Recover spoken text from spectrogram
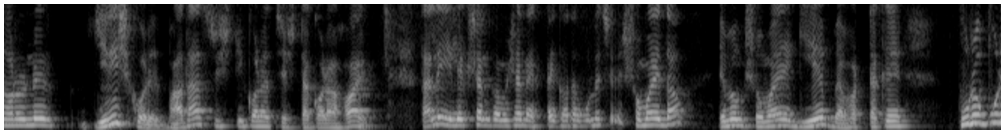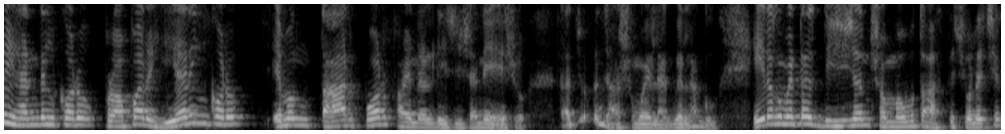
ধরনের জিনিস করে বাধা সৃষ্টি করার চেষ্টা করা হয়, তাহলে ইলেকশন কমিশন একটাই কথা বলেছে, সময় দাও এবং সময়ে গিয়ে ব্যাপারটাকে পুরোপুরি হ্যান্ডেল করো প্রপার হিয়ারিং করো। এবং তারপর ফাইনাল ডিসিশনে এসো। তার জন্য যা সময় লাগবে লাগুক। এইরকম একটা ডিসিশন সম্ভবত আসতে চলেছে।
